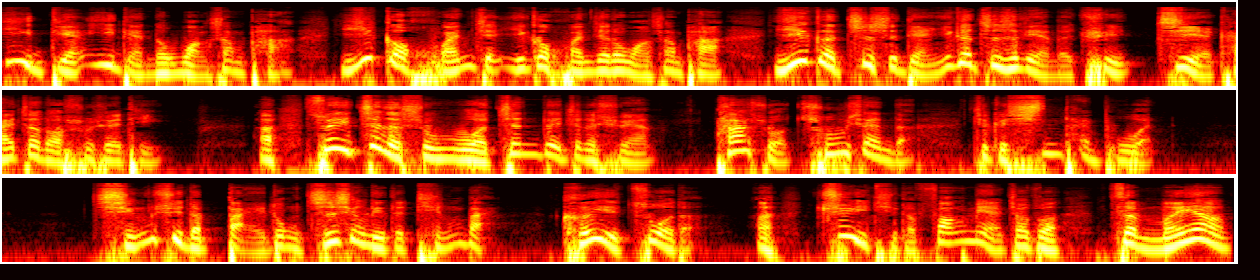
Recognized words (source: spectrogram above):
一点一点的往上爬，一个环节一个环节的往上爬，一个知识点一个知识点的去解开这道数学题啊！所以这个是我针对这个学员他所出现的这个心态不稳、情绪的摆动、执行力的停摆可以做的。啊，具体的方面叫做怎么样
